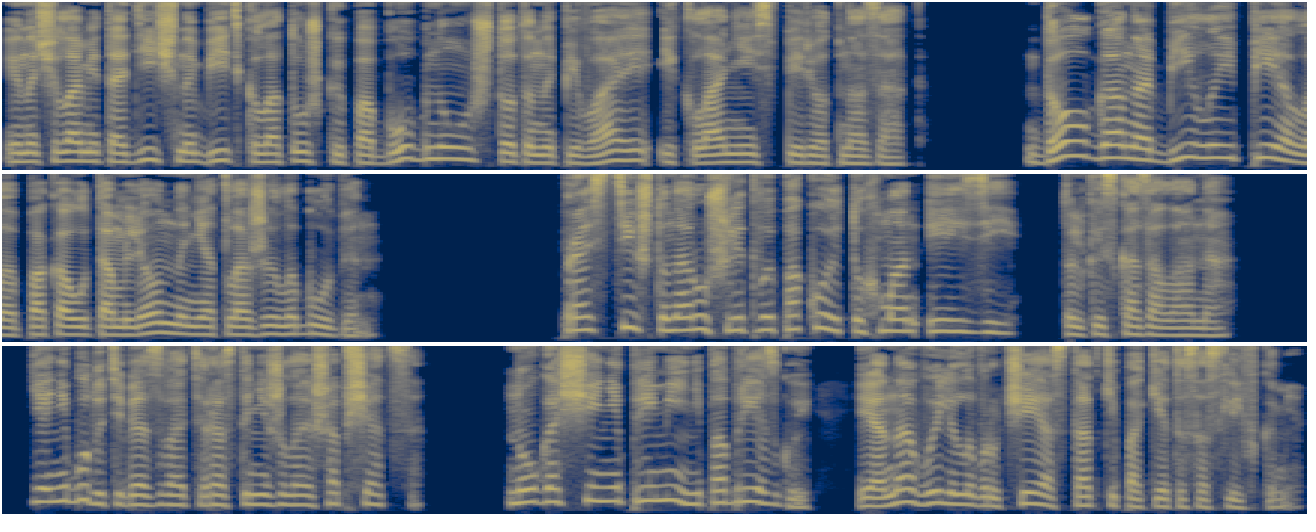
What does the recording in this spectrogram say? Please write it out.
и начала методично бить колотушкой по бубну, что-то напевая и кланяясь вперед-назад. Долго она била и пела, пока утомленно не отложила бубен. «Прости, что нарушили твой покой, Тухман и Изи», — только и сказала она. «Я не буду тебя звать, раз ты не желаешь общаться. Но угощение прими, не побрезгуй, и она вылила в ручей остатки пакета со сливками.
